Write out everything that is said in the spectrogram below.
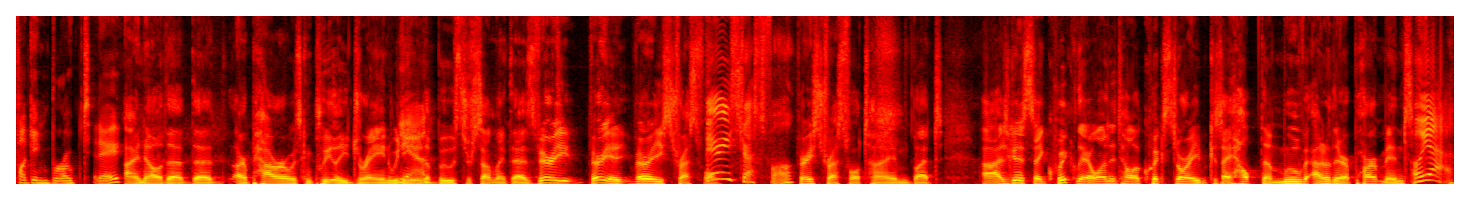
fucking broke today. I know the the our power was completely drained. We Yeah. needed a boost or something like that. It's very very very stressful. Very stressful. very stressful time. But uh, I was going to say quickly, I wanted to tell a quick story because I helped them move out of their apartment. Oh, yeah.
